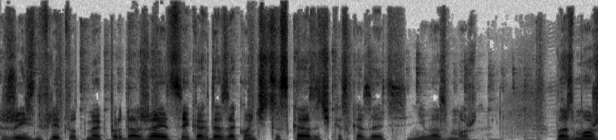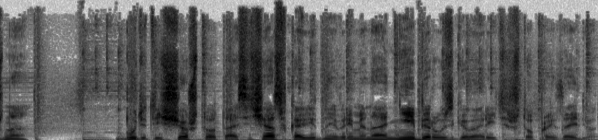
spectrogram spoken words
жизнь Флитвуд Мэк продолжается, и когда закончится сказочка, сказать невозможно. Возможно, будет еще что-то, а сейчас в ковидные времена не берусь говорить, что произойдет.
